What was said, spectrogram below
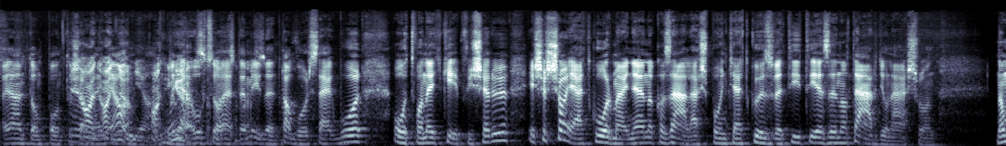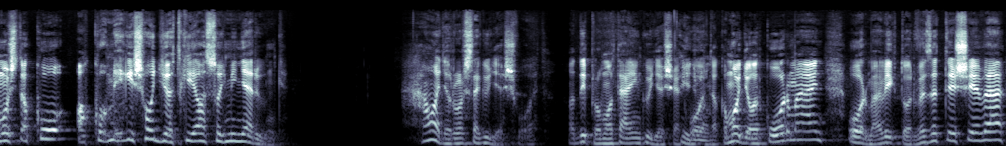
nem tudom pontosan, annyi, annyi, annyi, annyi, 27 minden tagországból ott van egy képviselő, és a saját kormányának az álláspontját közvetíti ezen a tárgyaláson. Na most akkor, akkor mégis hogy jött ki az, hogy mi nyerünk? Hát Magyarország ügyes volt. A diplomatáink ügyesek Így voltak. Van. A magyar kormány Orbán Viktor vezetésével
